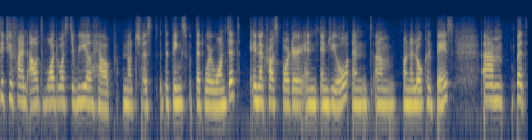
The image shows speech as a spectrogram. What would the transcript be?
did you find out what was the real help, not just the things that were wanted in a cross-border NGO and um, on a local base? Um, but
